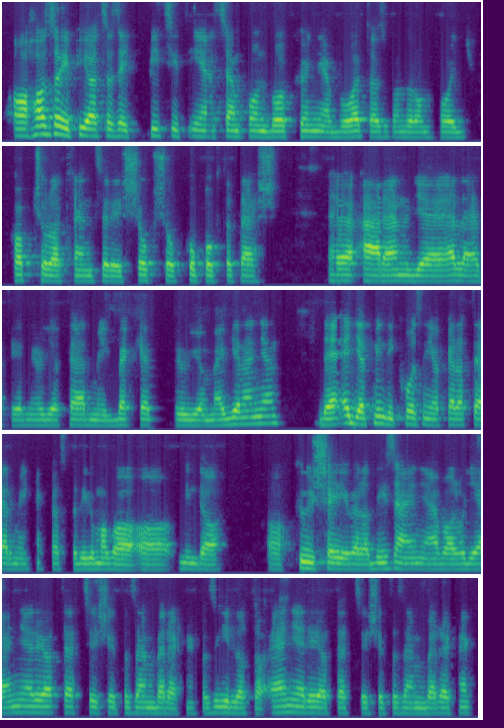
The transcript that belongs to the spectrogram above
A hazai piac az egy picit ilyen szempontból könnyebb volt, azt gondolom, hogy kapcsolatrendszer és sok-sok kopogtatás árán ugye el lehet érni, hogy a termék bekerüljön, megjelenjen, de egyet mindig hoznia kell a terméknek, az pedig maga a, mind a a külsejével, a dizájnjával, hogy elnyerje a tetszését az embereknek, az illata elnyerje a tetszését az embereknek,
